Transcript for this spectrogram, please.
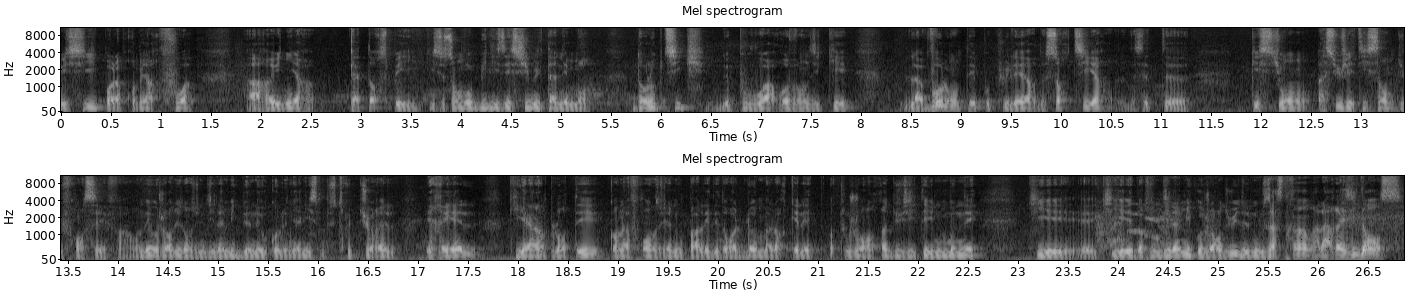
réussi pour la première fois à réunir 14 pays qui se sont mobilisés simultanément dans l'optique de pouvoir revendiquer la volonté populaire de sortir de cette euh, question assujettissante du franc CFA. On est aujourd'hui dans une dynamique de néocolonialisme structurel et réel qui est implanté quand la France vient nous parler des droits de l'homme alors qu'elle est toujours en train d'usiter une monnaie qui est, euh, qui est dans une dynamique aujourd'hui de nous astreindre à la résidence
